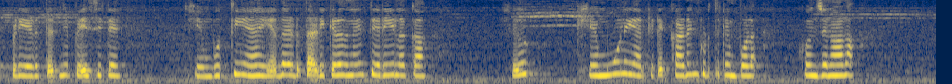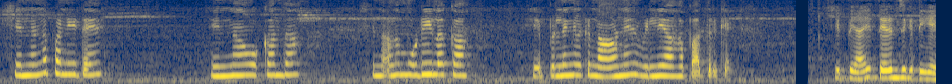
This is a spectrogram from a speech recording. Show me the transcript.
எப்படி எடுத்துட்டு பேசிட்டேன்? என் புத்தியை எதை எடுத்து அடிக்கிறதுனே தெரியலக்கா. ஏதோ என் மூளை யார்கிட்ட கடன் கொடுத்துட்டேன் போல. கொஞ்ச நாளாக என்னென்ன பண்ணிட்டேன்? என்ன உக்காந்தா? என்னால் முடியலக்கா. என் பிள்ளைங்களுக்கு நானே வில்லியாக பார்த்துருக்கேன். இப்பயாவது தெரிஞ்சுக்கிட்டியே.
